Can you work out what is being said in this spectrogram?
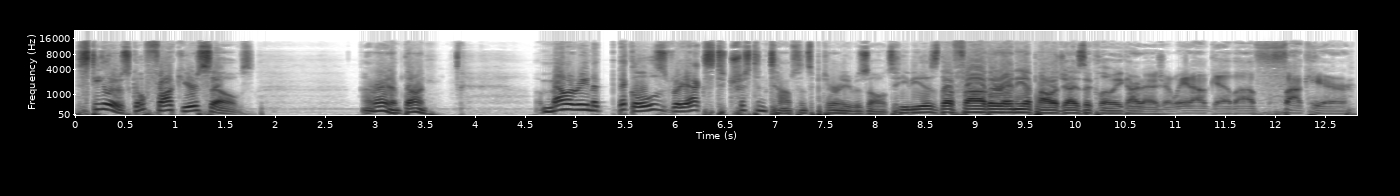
Steelers, go fuck yourselves. All right, I'm done. Maralee Nic- Nichols reacts to Tristan Thompson's paternity results. He is the father, and he apologized to Khloe Kardashian. We don't give a fuck here.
